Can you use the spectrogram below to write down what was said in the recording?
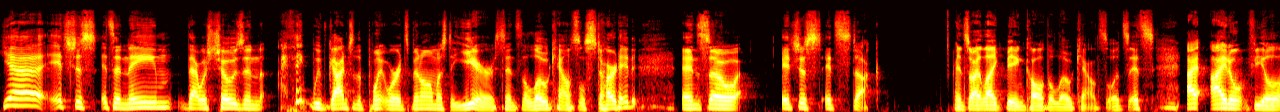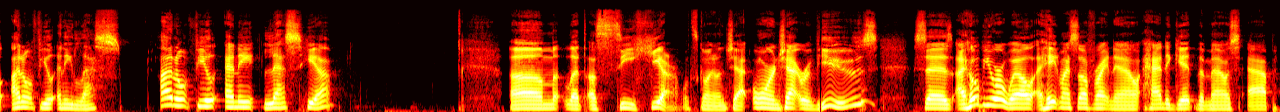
Yeah, it's just, it's a name that was chosen. I think we've gotten to the point where it's been almost a year since the low council started. And so it's just, it's stuck. And so I like being called the low council. It's, it's, I, I don't feel, I don't feel any less. I don't feel any less here. Um, let us see here what's going on in chat. Orange chat reviews says, "I hope you are well. I hate myself right now. Had to get the mouse app.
